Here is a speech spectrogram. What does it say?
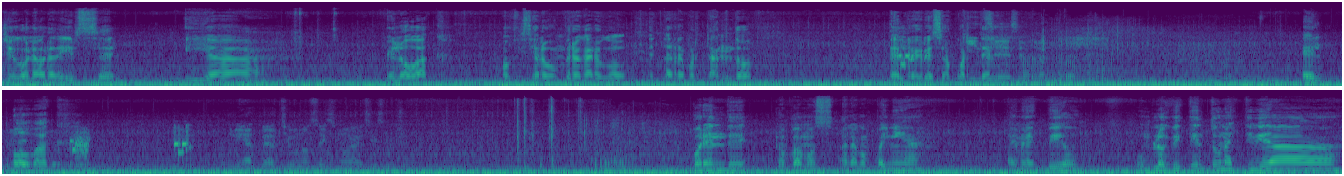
Llegó la hora de irse y ya el OVAC, oficial o bombero a cargo, está reportando el regreso al cuartel. El OVAC. Unidad PH 16968. Por ende, nos vamos a la compañía. Ahí me despido. Un blog distinto, una actividad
